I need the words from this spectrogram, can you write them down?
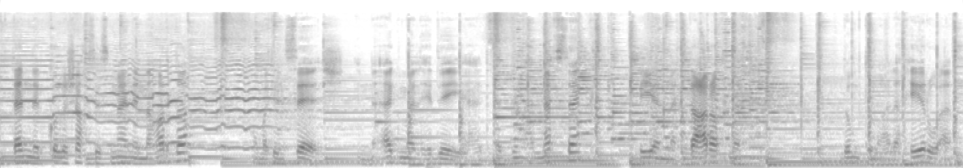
ممتن لكل شخص سمعني النهاردة وما تنساش إن أجمل هدية هتقدمها لنفسك هي إنك تعرف نفسك. دمتم على خير وأمن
